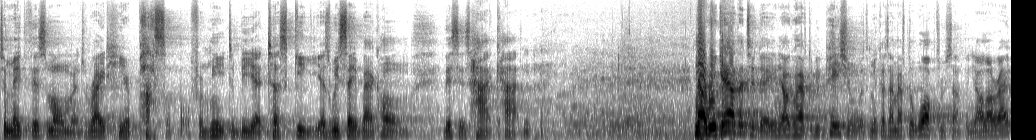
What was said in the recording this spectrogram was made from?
to make this moment right here possible for me to be at Tuskegee, as we say back home, this is high cotton. Now we gather today, and y'all gonna have to be patient with me because I'm gonna have to walk through something. Y'all all right?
